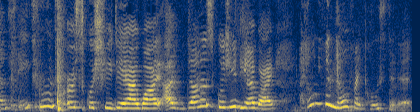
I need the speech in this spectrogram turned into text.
and stay tuned for a squishy DIY. I've done a squishy DIY. I don't even know if I posted it.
